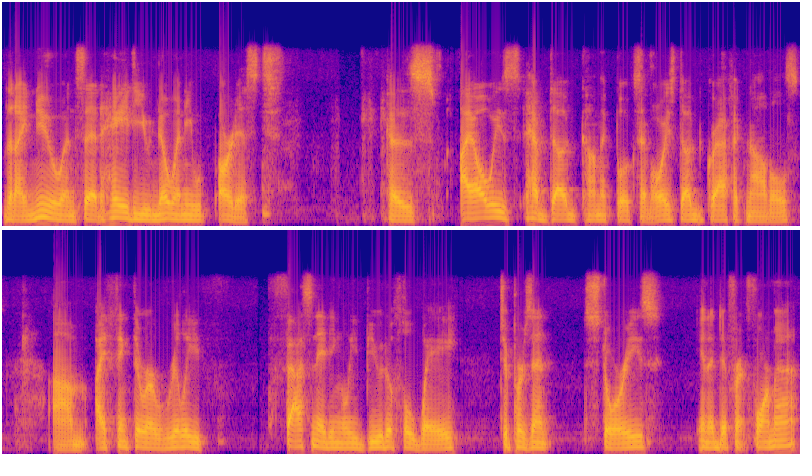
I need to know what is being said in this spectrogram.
that I knew and said, "Hey, do you know any artists?" Because I always have dug comic books. I've always dug graphic novels. Um, I think they're a really fascinatingly beautiful way to present stories in a different format.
